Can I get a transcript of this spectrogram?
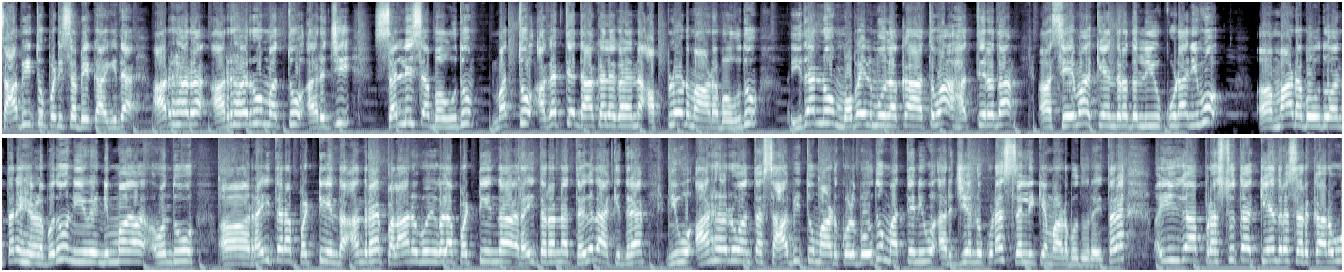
ಸಾಬೀತುಪಡಿಸಬೇಕಾಗಿದೆ. ಅರ್ಹರ, ಅರ್ಹರು ಮತ್ತು ಅರ್ಜಿ ಸಲ್ಲಿಸಬಹುದು ಮತ್ತು ಅಗತ್ಯ ದಾಖಲೆಗಳನ್ನು ಅಪ್ಲೋಡ್ ಮಾಡಬಹುದು. ಇದನ್ನು ಮೊಬೈಲ್ ಮೂಲಕ ಅಥವಾ ಹತ್ತಿರದ ಸೇವಾ ಕೇಂದ್ರದಲ್ಲಿಯೂ ಕೂಡ ನೀವು ಮಾಡಬಹುದು ಅಂತಾನೆ ಹೇಳ್ಬೋದು. ನೀವು ನಿಮ್ಮ ಒಂದು ರೈತರ ಪಟ್ಟಿಯಿಂದ, ಅಂದ್ರೆ ಫಲಾನುಭವಿಗಳ ಪಟ್ಟಿಯಿಂದ ರೈತರನ್ನ ತೆಗೆದುಹಾಕಿದ್ರೆ ನೀವು ಅರ್ಹರು ಅಂತ ಸಾಬೀತು ಮಾಡಿಕೊಳ್ಬೋದು ಮತ್ತೆ ನೀವು ಅರ್ಜಿಯನ್ನು ಕೂಡ ಸಲ್ಲಿಕೆ ಮಾಡಬಹುದು ರೈತರ. ಈಗ ಪ್ರಸ್ತುತ ಕೇಂದ್ರ ಸರ್ಕಾರವು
